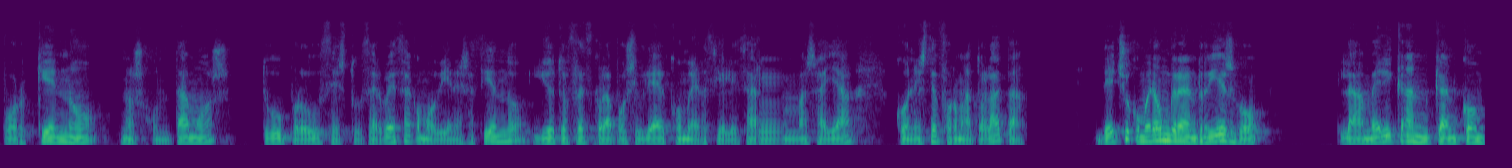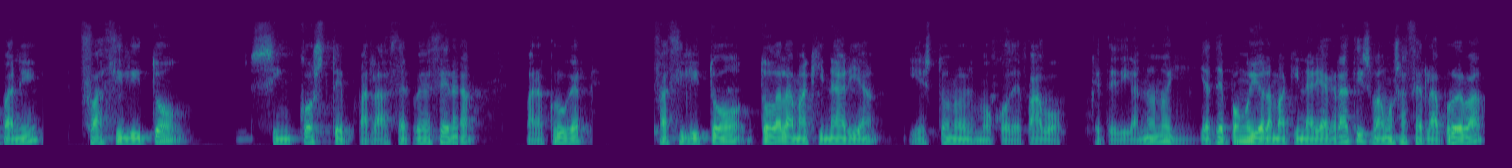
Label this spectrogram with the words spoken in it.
¿por qué no nos juntamos? Tú produces tu cerveza, como vienes haciendo, yo te ofrezco la posibilidad de comercializarla más allá con este formato lata. De hecho, como era un gran riesgo, la American Can Company facilitó, sin coste para la cervecera, para Kruger, facilitó toda la maquinaria, y esto no es moco de pavo, que te digan, no, no, ya te pongo yo la maquinaria gratis, vamos a hacer la prueba.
